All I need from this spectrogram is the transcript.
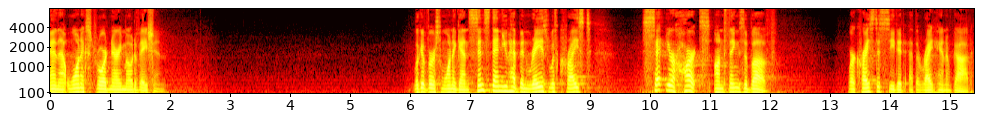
and that one extraordinary motivation. Look at verse 1 again. Since then you have been raised with Christ, set your hearts on things above, where Christ is seated at the right hand of God.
